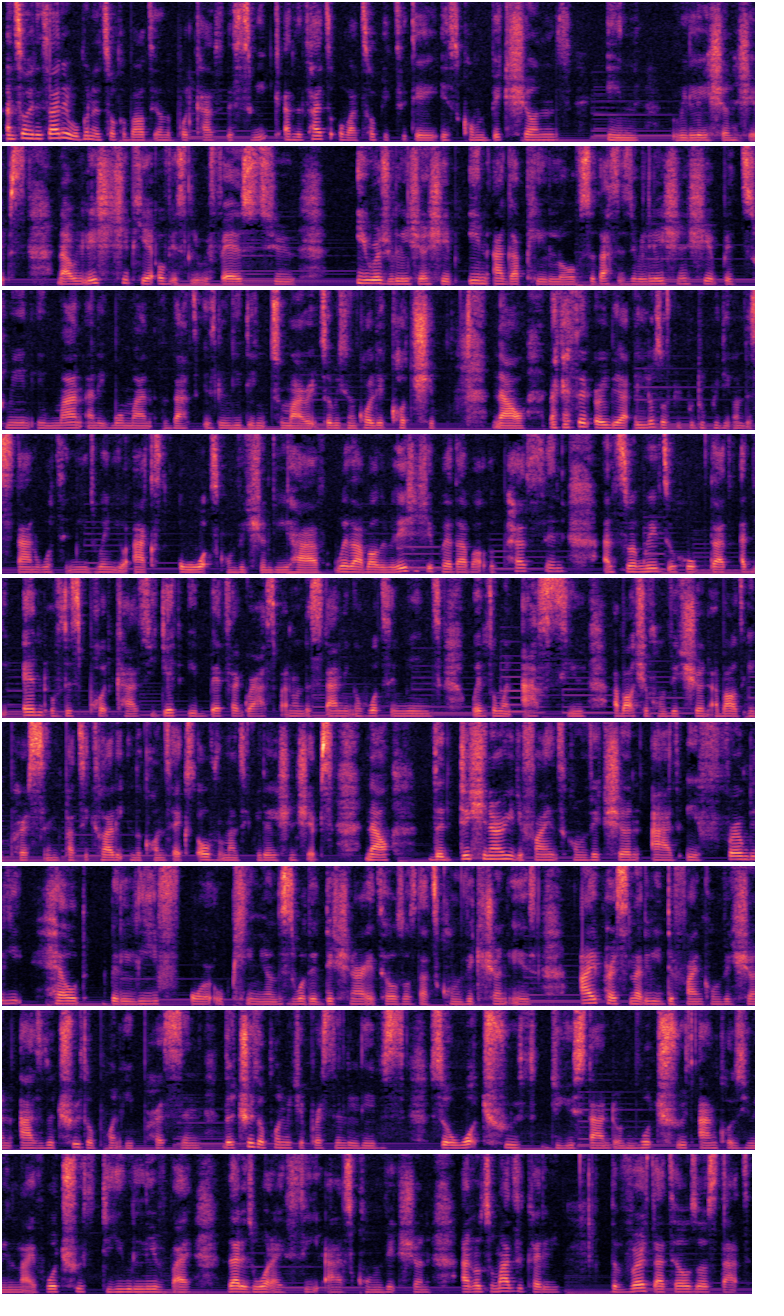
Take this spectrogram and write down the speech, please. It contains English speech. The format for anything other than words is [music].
And so I decided we're going to talk about it on the podcast this week. And the title of our topic today is Convictions in Relationships. Now, relationship here obviously refers to Eros relationship in agape love. So that is the relationship between a man and a woman that is leading to marriage. So we can call it courtship. Now, like I said earlier, a lot of people don't really understand what it means when you're asked, What conviction do you have? Whether about the relationship, whether about the person. And so I'm going to hope that at the end of this podcast, you get a better grasp and understanding of what it means when someone asks you about your conviction about a person, particularly in the context of romantic relationships. Now, the dictionary defines conviction as a firmly held belief or opinion. This is what the dictionary tells us that conviction is. I personally define conviction as the truth upon a person, the truth upon which a person lives. So, what truth do you stand on? What truth anchors you in life? What truth do you live by? That is what I see as conviction. And automatically, the verse that tells us that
